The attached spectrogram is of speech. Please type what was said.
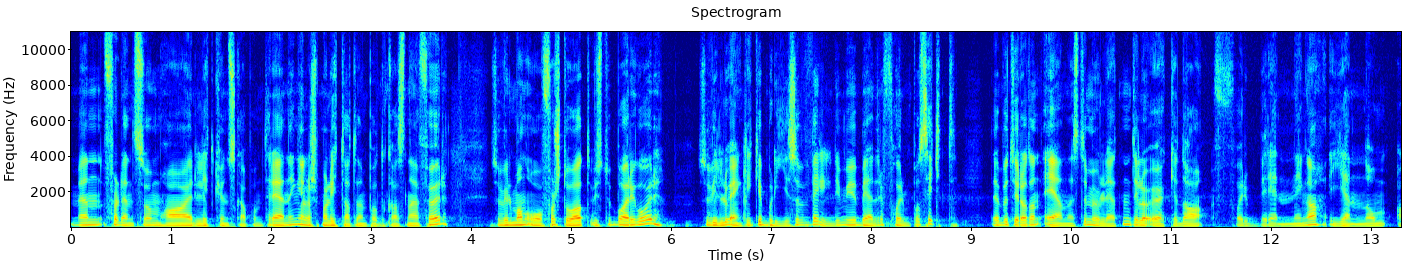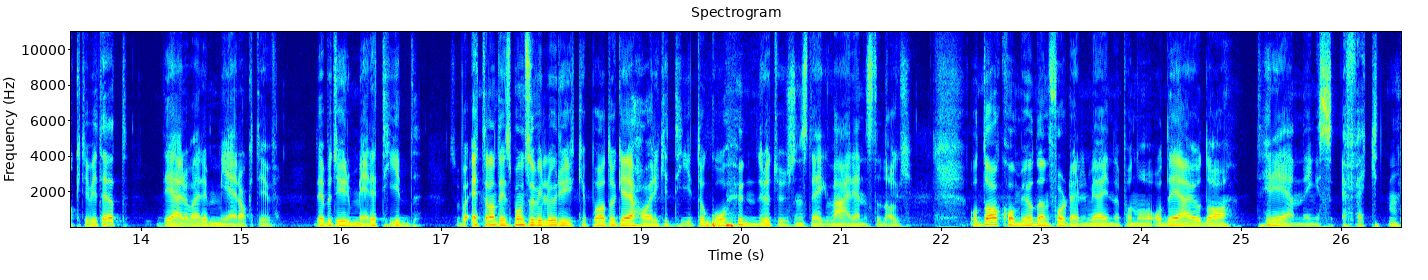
Men for den som har litt kunnskap om trening, eller som har lytta til denne podkasten her før, så vil man òg forstå at hvis du bare går, så vil du egentlig ikke bli i så veldig mye bedre form på sikt. Det betyr at den eneste muligheten til å øke da forbrenninga gjennom aktivitet, det er å være mer aktiv. Det betyr mer tid. Så på et eller annet tidspunkt så vil du ryke på at ok, jeg har ikke tid til å gå 100 000 steg hver eneste dag. Og da kommer jo den fordelen vi er inne på nå, og det er jo da treningseffekten.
